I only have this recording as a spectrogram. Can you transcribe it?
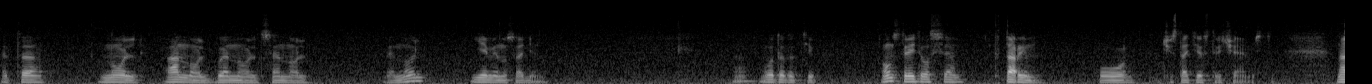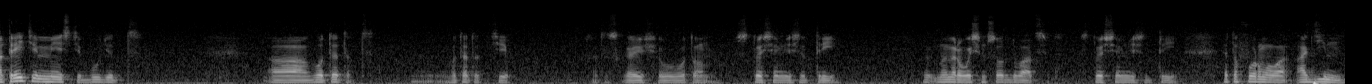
это 0, А0, Б0, С0, Д0, Е минус 1. Вот этот тип. Он встретился вторым по частоте встречаемости. На третьем месте будет а, вот этот вот этот тип. Это, скорее всего, вот он, 173 номер 820, 173. Это формула 1,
